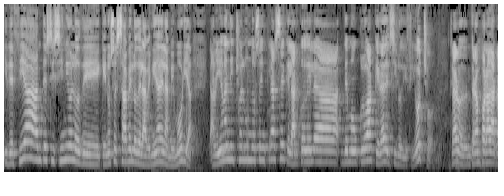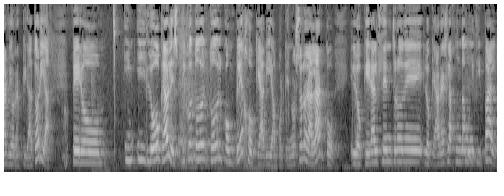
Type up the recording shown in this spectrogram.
Y decía antes Isinio lo de que no se sabe lo de la Avenida de la Memoria. A mí me han dicho alumnos en clase que el arco de, la, de Moncloa que era del siglo XVIII claro, entra en parada cardiorrespiratoria. Pero, y, luego, claro, le explico todo, todo el complejo que había, porque no solo era el arco, lo que era el centro de, lo que ahora es la Junta Municipal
